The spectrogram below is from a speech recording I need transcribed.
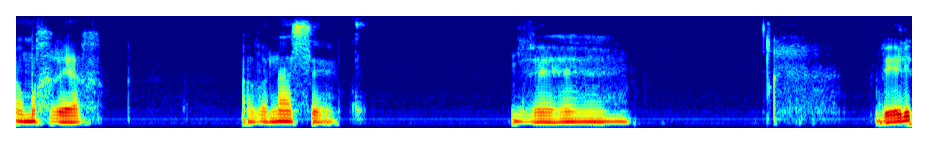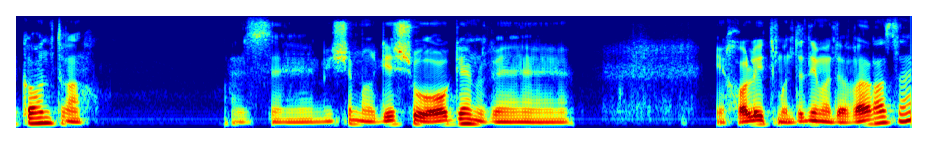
לא מכריח, אבל נעשה. ו... ויהיה לי קונטרה. אז uh, מי שמרגיש שהוא עוגן ויכול להתמודד עם הדבר הזה,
